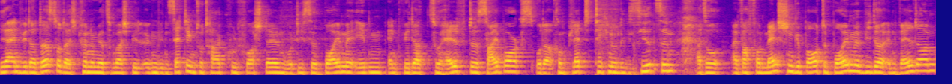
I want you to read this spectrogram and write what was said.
Ja, entweder das oder ich könnte mir zum Beispiel irgendwie ein Setting total cool vorstellen, wo diese Bäume eben entweder zur Hälfte Cyborgs oder komplett technologisiert sind. Also einfach von Menschen gebaute Bäume wieder in Wäldern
